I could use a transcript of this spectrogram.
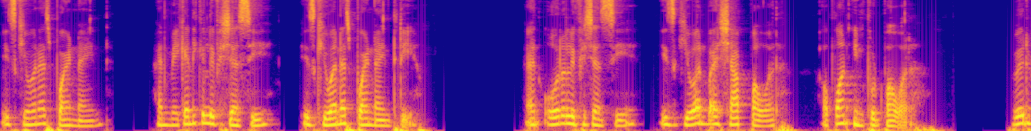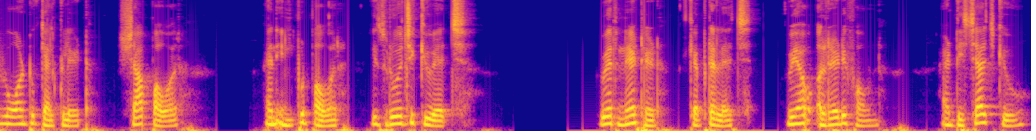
is given as 0.9 and mechanical efficiency is given as 0.93 and overall efficiency is given by shaft power upon input power. Where we want to calculate shaft power and input power is rho GQH where net head capital H we have already found. And discharge Q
